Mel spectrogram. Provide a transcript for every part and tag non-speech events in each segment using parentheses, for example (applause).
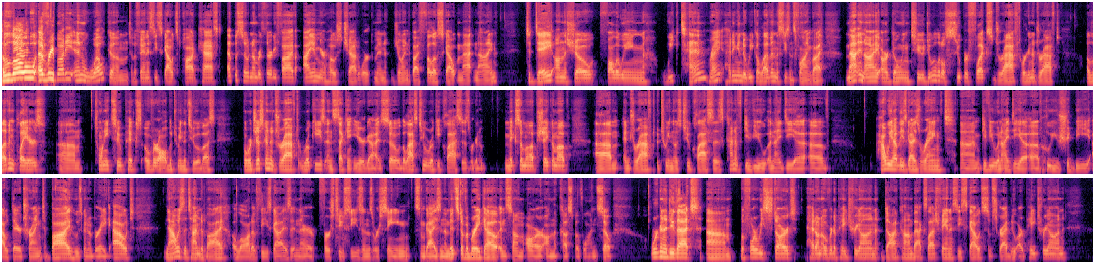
Hello, everybody, and welcome to the Fantasy Scouts podcast, episode number 35. I am your host, Chad Workman, joined by fellow scout Matt Nine. Today on the show, following week 10, right? Heading into week 11, the season's flying by. Matt and I are going to do a little super flex draft. We're going to draft 11 players, um, 22 picks overall between the two of us but we're just going to draft rookies and second year guys. So the last two rookie classes, we're going to mix them up, shake them up, um, and draft between those two classes, kind of give you an idea of how we have these guys ranked, um, give you an idea of who you should be out there trying to buy, who's going to break out. Now is the time to buy a lot of these guys in their first two seasons. We're seeing some guys in the midst of a breakout, and some are on the cusp of one. So we're going to do that. Um, before we start, head on over to patreon.com backslash fantasy scouts. Subscribe to our Patreon.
